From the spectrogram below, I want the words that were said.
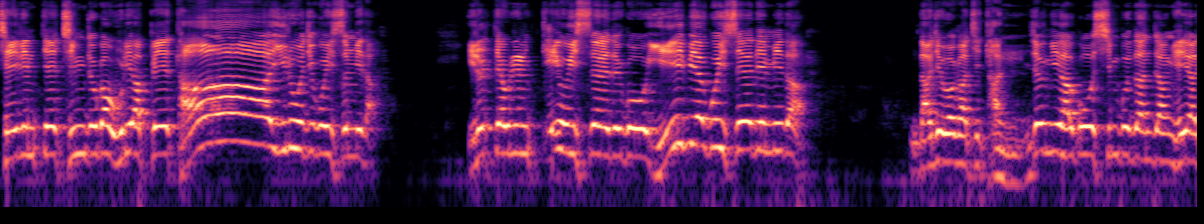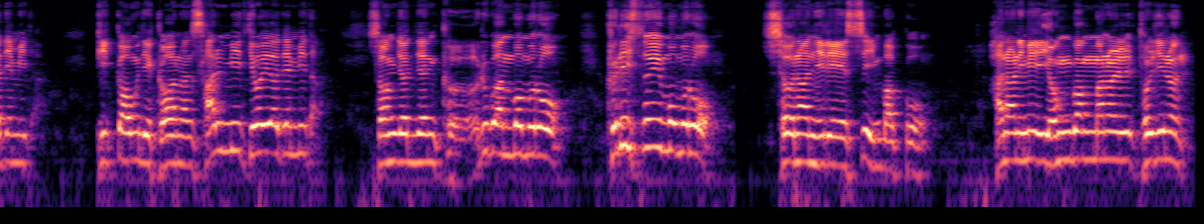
재림 때 징조가 우리 앞에 다 이루어지고 있습니다. 이럴 때 우리는 깨어 있어야 되고 예비하고 있어야 됩니다. 낮에와 같이 단정히 하고 신부단장해야 됩니다. 빛 가운데 거하는 삶이 되어야 됩니다. 성전된 거룩한 몸으로 그리스도의 몸으로 선한 일에 쓰임받고 하나님의 영광만을 돌리는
